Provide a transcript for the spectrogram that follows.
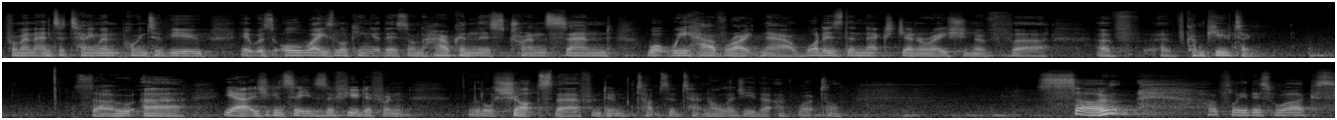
from an entertainment point of view. It was always looking at this on how can this transcend what we have right now? What is the next generation of, uh, of, of, computing? So uh, yeah, as you can see, there's a few different little shots there from different types of technology that I've worked on. So hopefully this works.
